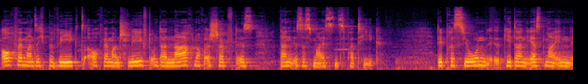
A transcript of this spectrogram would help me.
auch wenn man sich bewegt, auch wenn man schläft und danach noch erschöpft ist, dann ist es meistens Fatigue. Depression geht dann erstmal in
